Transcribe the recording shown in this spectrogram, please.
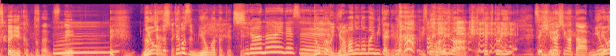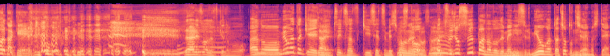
ということなんですねなみちゃん知ってます？明ヶ岳って。知らないです。どっかの山の名前みたいだよね。あるいは関取？東方明ヶ岳。ありそうですけどもあの明ヶ岳についてさっき説明しますとまあ通常スーパーなどで目にする明ヶ岳ちょっと違いまして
